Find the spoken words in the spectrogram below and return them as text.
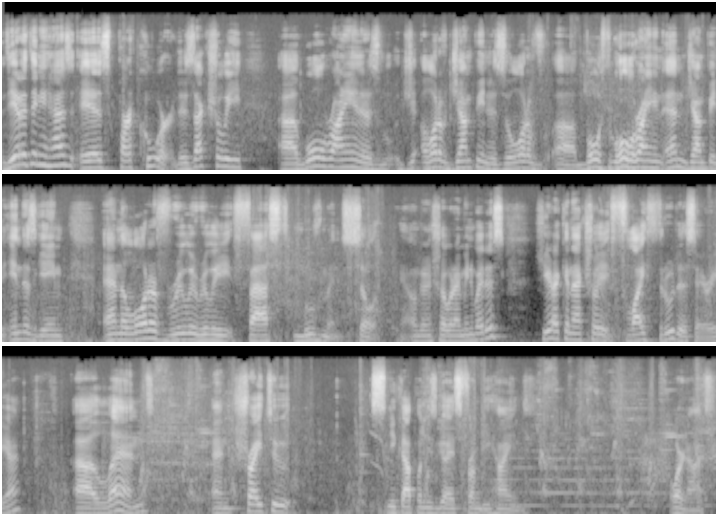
The other thing it has is parkour. There's actually uh, wall running. There's a lot of jumping. There's a lot of uh, both wall running and jumping in this game, and a lot of really really fast movements. So I'm going to show what I mean by this. Here I can actually fly through this area, uh, land, and try to sneak up on these guys from behind, or not.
